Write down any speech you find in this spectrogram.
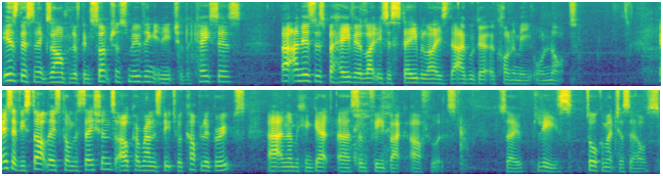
is this an example of consumption smoothing in each of the cases? Uh, and is this behaviour likely to stabilise the aggregate economy or not? Okay, so if you start those conversations, I'll come around and speak to a couple of groups, uh, and then we can get uh, some feedback afterwards. So please, talk amongst yourselves.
